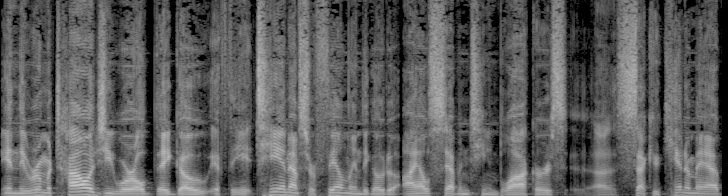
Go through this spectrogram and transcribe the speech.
in the rheumatology world, they go, if the TNFs are failing, they go to IL-17 blockers, uh, secukinumab.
